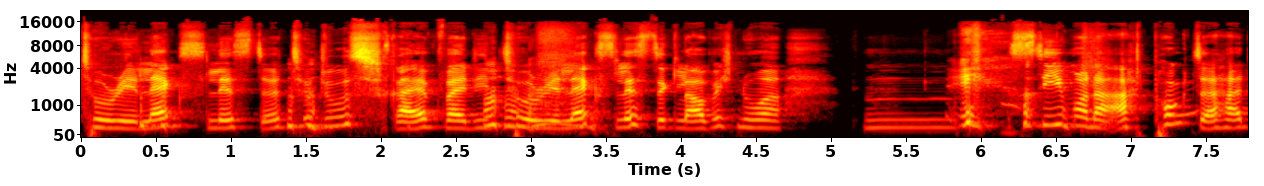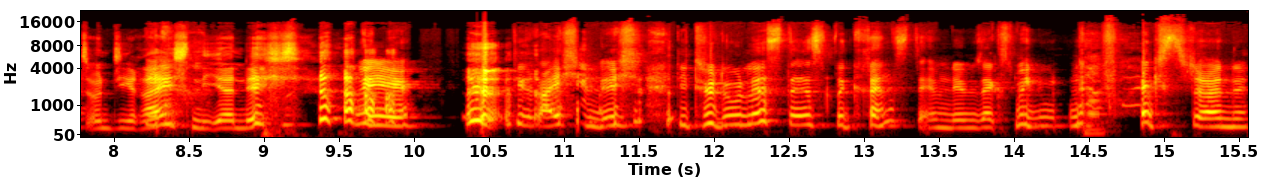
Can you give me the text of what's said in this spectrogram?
To-Relax-Liste To-Dos schreibt, weil die To-Relax-Liste, glaube ich, nur mh, hm, sieben oder acht Punkte hat und die reichen ihr nicht. nee, die reichen nicht. Die To-Do-Liste ist begrenzt in dem sechs Minuten Erfolgsjournal.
